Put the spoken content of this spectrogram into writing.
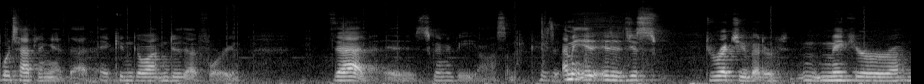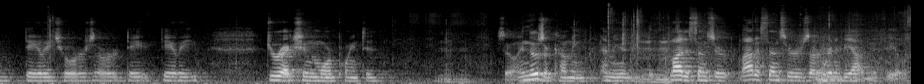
what's happening at that. It can go out and do that for you. That is going to be awesome. 'Cause, I mean, it, it just directs you better, make your um, daily chores or da- daily direction more pointed. So, and those are coming. I mean, a lot of sensor, a lot of sensors are going to be out in the field,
